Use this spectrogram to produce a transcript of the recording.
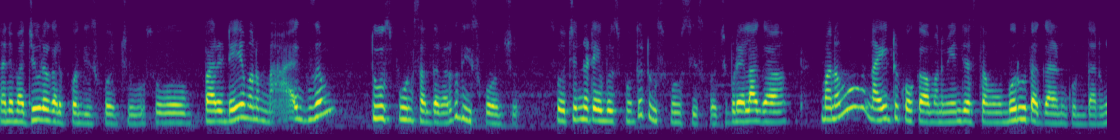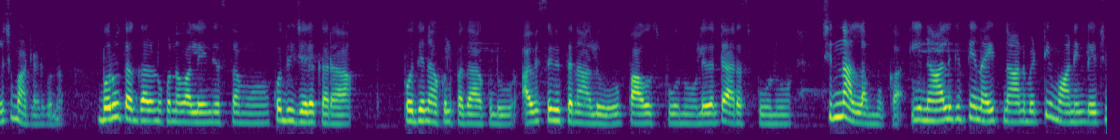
దాన్ని మజ్జిగలో కలుపుకొని తీసుకోవచ్చు. సో పర్ డే మనం మ్యాక్సిమం టూ స్పూన్స్ అంత వరకు తీసుకోవచ్చు. సో చిన్న టేబుల్ స్పూన్తో టూ స్పూన్స్ తీసుకోవచ్చు. ఇప్పుడు ఎలాగా? మనము నైట్కి ఒక మనం ఏం చేస్తాము? బరువు తగ్గాలనుకున్న దాని గురించి మాట్లాడుకుందాం. బరువు తగ్గాలనుకున్న వాళ్ళు ఏం చేస్తాము? కొద్ది జీలకర్ర పుదీనాకులు పదాకులు అవిసె విత్తనాలు పావు స్పూను లేదంటే అర స్పూను చిన్న అల్లం ముక్క ఈ నాలుగింటిని నైట్ నానబెట్టి మార్నింగ్ లేచి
